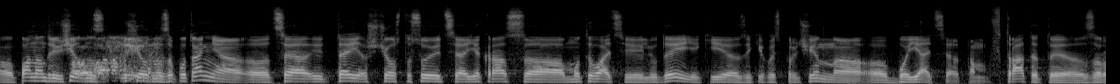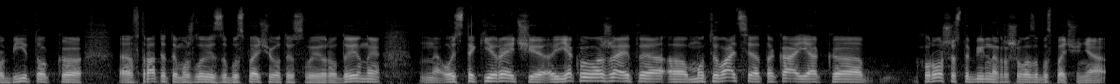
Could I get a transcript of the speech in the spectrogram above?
Е, Пане Андрію, ще одне ще одне запитання. Е, Це те, що стосується якраз е, мотивації людей, які з якихось причин бояться там втратити заробіток, втратити можливість забезпечувати свої родини. Ось такі речі. Як ви вважаєте, мотивація така, як хороше стабільне грошове забезпечення,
